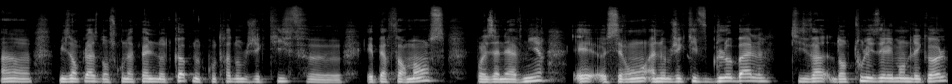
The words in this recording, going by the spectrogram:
un, mis en place dans ce qu'on appelle notre COP, notre contrat d'objectifs et performance pour les années à venir. Et c'est vraiment un objectif global qui va dans tous les éléments de l'école,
